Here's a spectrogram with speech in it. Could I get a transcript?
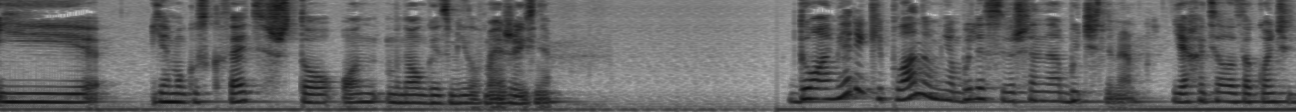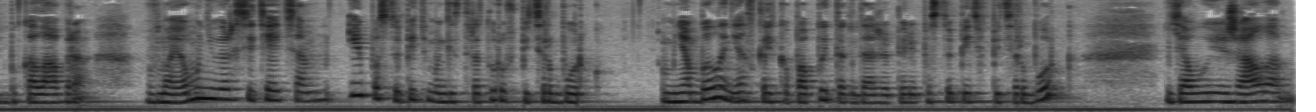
И я могу сказать, что он много изменил в моей жизни. До Америки планы у меня были совершенно обычными. Я хотела закончить бакалавра в моем университете и поступить в магистратуру в Петербург. У меня было несколько попыток даже перепоступить в Петербург. Я уезжала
